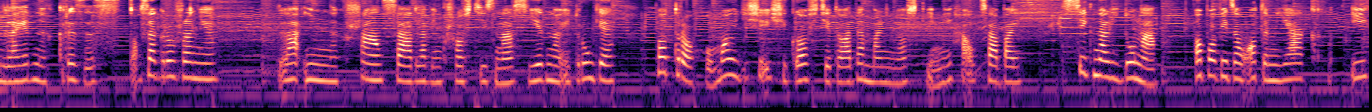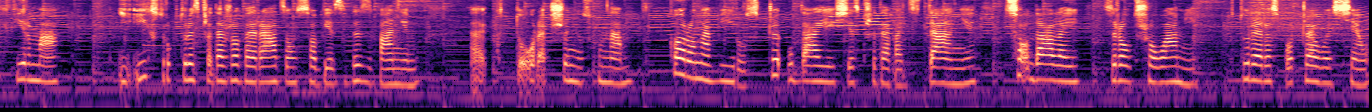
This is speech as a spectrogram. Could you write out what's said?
Dla jednych kryzys to zagrożenie, dla innych szansa, dla większości z nas jedno i drugie po trochu. Moi dzisiejsi goście to Adam Malinowski i Michał Cabaj z Signal Iduna. Opowiedzą o tym, jak ich firma i ich struktury sprzedażowe radzą sobie z wyzwaniem, które przyniósł nam koronawirus. Czy udaje się sprzedawać zdalnie? Co dalej z roadshowami, które rozpoczęły się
